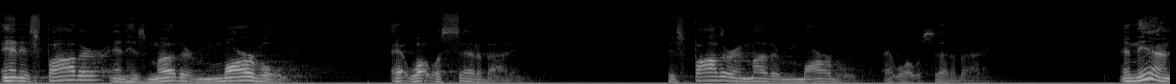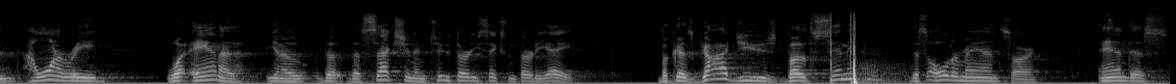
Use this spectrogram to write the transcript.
And his father and his mother marveled at what was said about him. His father and mother marveled at what was said about him. And then I want to read what Anna, you know, the, the section in 236 and 38, because God used both Simeon, this older man, sorry, and this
